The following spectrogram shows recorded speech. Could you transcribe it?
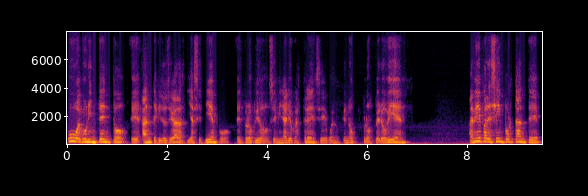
Hubo algún intento eh, antes que yo llegara, y hace tiempo, el propio seminario castrense, bueno, que no prosperó bien, a mí me parecía importante,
